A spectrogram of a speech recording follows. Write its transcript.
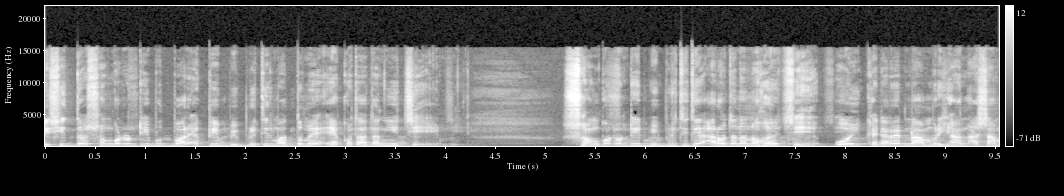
নিষিদ্ধ সংগঠনটি বুধবার একটি বিবৃতির মাধ্যমে একথা জানিয়েছে। সংগঠনটির বিবৃতিতে আরও জানানো হয়েছে, ওই ক্যাডারের নাম রিহান আসাম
